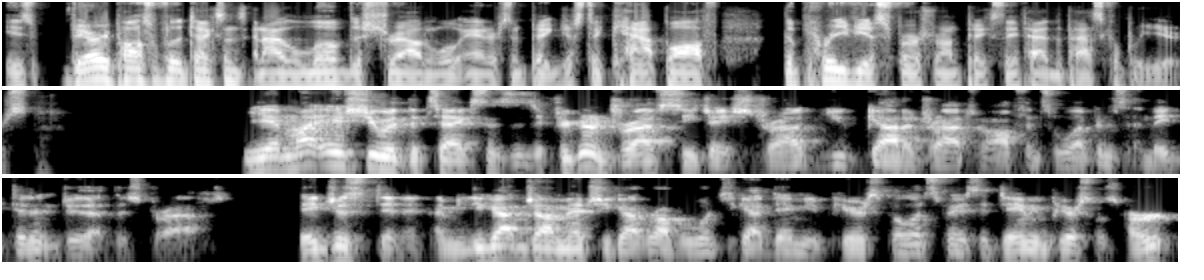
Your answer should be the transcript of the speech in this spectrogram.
is very possible for the Texans. And I love the Stroud and Will Anderson pick just to cap off the previous first round picks they've had the past couple years. Yeah, my issue with the Texans is if you're going to draft CJ Stroud, you've got to draft an offensive weapons, and they didn't do that this draft. They just didn't. I mean, you got John Metchie, you got Robert Woods, you got Dameon Pierce, but let's face it, Dameon Pierce was hurt.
